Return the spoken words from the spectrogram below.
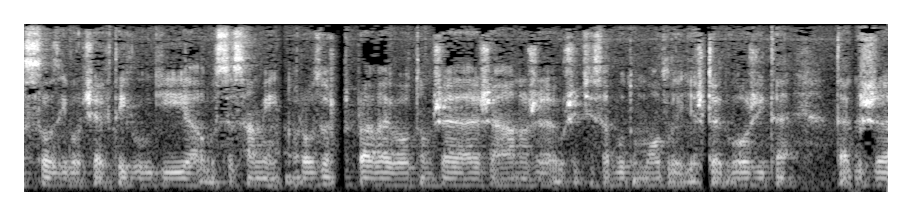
slzy v očiach tých ľudí, alebo sa sami rozprávajú o tom, že, že áno, že určite sa budú modliť, že to je dôležité. Takže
